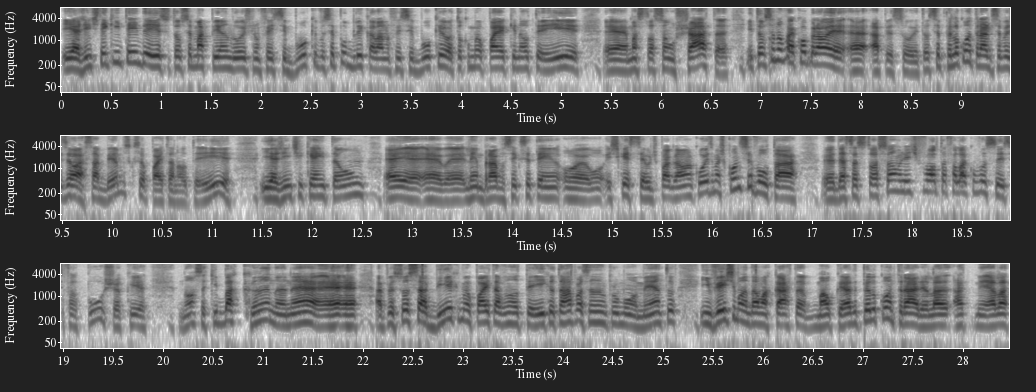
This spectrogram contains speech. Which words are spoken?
E a gente tem que entender isso. Então você mapeando hoje no Facebook, você publica lá no Facebook, eu estou com meu pai aqui na UTI é uma situação chata, então você não vai cobrar é, é, a pessoa. Então, você, pelo contrário, você vai dizer, ó, sabemos que seu pai está na UTI e a gente quer, então, é, é, é, lembrar você que você tem, esqueceu de pagar uma coisa, mas quando você voltar dessa situação, a gente volta a falar com você. Você fala, puxa, que, nossa, que bacana, né? a pessoa sabia que meu pai estava na UTI, que eu estava passando por um momento, em vez de mandar uma carta mal criada, pelo contrário, ela, ela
